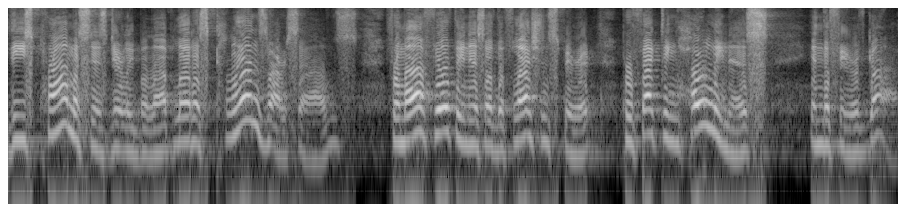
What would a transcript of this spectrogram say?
these promises, dearly beloved, let us cleanse ourselves from all filthiness of the flesh and spirit, perfecting holiness in the fear of God.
